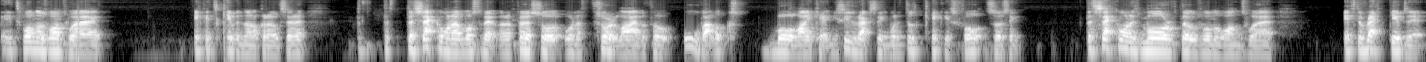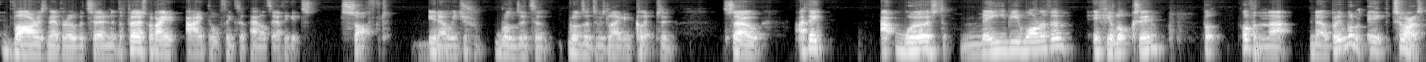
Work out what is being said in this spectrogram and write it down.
it's one of those ones where if it's given, they're not going to overturn it. The, the, second one, I must admit, when I first saw it, when I saw it live, I thought, "Oh, that looks more like it." And you see the next thing when it does kick his foot. So I think the second one is more of those one of the ones where if the ref gives it, VAR is never overturned. The first one, I, I don't think it's a penalty. I think it's soft you know, he just runs into runs into his leg and clips him. So I think at worst, maybe one of them if he looks in. But other than that, no. But it wouldn't. It, to be honest,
